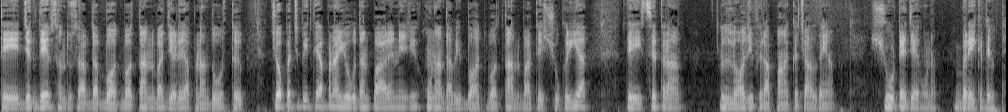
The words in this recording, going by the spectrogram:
ਤੇ ਜਗਦੇਵ ਸੰਧੂ ਸਾਹਿਬ ਦਾ ਬਹੁਤ-ਬਹੁਤ ਧੰਨਵਾਦ, ਜਿਹੜੇ ਆਪਣਾ ਦੋਸਤ ਚੁੱਪ ਤੇ ਆਪਣਾ ਯੋਗਦਾਨ ਪਾ ਰਹੇ ਨੇ ਜੀ, ਉਹਨਾਂ ਦਾ ਵੀ ਬਹੁਤ-ਬਹੁਤ ਧੰਨਵਾਦ ਤੇ ਸ਼ੁਕਰੀਆ। ਤੇ ਇਸੇ ਤਰ੍ਹਾਂ ਲੋ ਜੀ ਫਿਰ ਆਪਾਂ ਇੱਕ ਚੱਲਦੇ ਆਂ ਛੋਟੇ ਜੇ ਹੁਣ ਬ੍ਰੇਕ ਦੇ ਉੱਤੇ।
